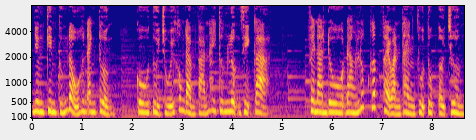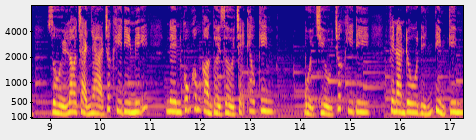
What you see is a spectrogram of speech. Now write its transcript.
nhưng Kim cứng đầu hơn anh tưởng. Cô từ chối không đàm phán hay thương lượng gì cả. Fernando đang lúc gấp phải hoàn thành thủ tục ở trường rồi lo trả nhà trước khi đi Mỹ nên cũng không còn thời giờ chạy theo Kim. Buổi chiều trước khi đi, Fernando đến tìm Kim.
